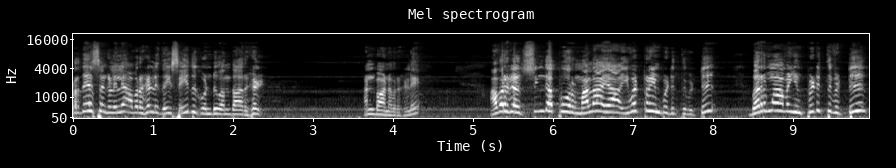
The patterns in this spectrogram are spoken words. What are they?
பிரதேசங்களிலே அவர்கள் இதை செய்து கொண்டு வந்தார்கள். அன்பானவர்களே அவர்கள் சிங்கப்பூர் மலாயா இவற்றையும் பிடித்துவிட்டு பர்மாவையும் பிடித்துவிட்டு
